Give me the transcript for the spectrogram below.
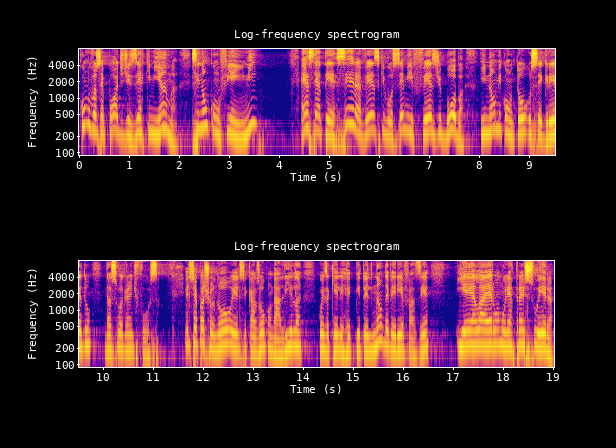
como você pode dizer que me ama, se não confia em mim? Esta é a terceira vez que você me fez de boba e não me contou o segredo da sua grande força. Ele se apaixonou, ele se casou com Dalila, coisa que ele, repito, ele não deveria fazer e ela era uma mulher traiçoeira,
